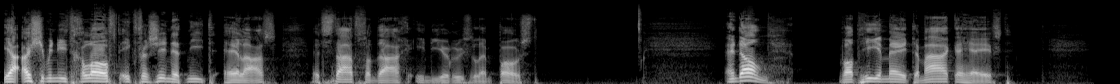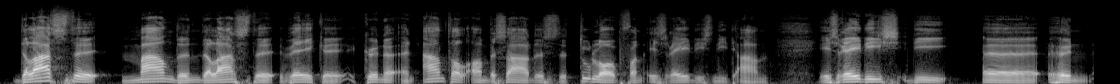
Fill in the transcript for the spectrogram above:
Ja, als je me niet gelooft, ik verzin het niet, helaas. Het staat vandaag in de Jeruzalem Post. En dan wat hiermee te maken heeft. De laatste maanden, de laatste weken kunnen een aantal ambassades de toeloop van Israëli's niet aan. Israëli's die hun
